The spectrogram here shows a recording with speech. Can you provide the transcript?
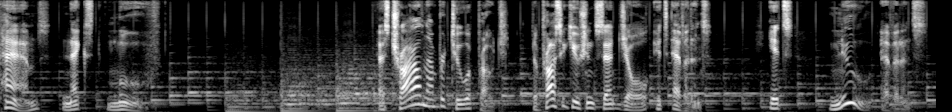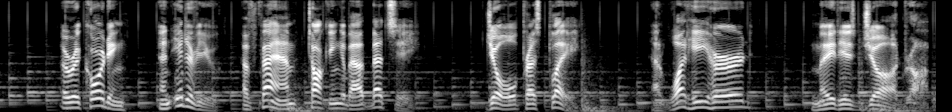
Pam's next move. As trial number two approached, the prosecution sent Joel its evidence. Its new evidence. A recording, an interview of Pam talking about Betsy. Joel pressed play, and what he heard made his jaw drop.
